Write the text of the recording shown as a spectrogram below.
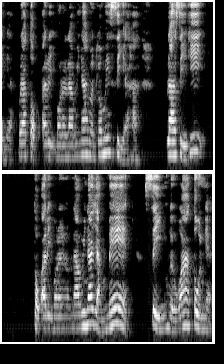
ตรเนี่ยเวลาตกอริมรณวินาศมันก็ไม่เสียค่ะ ราศีที่ตกอริมรณวินาศอย่างเมษ สิงห์หรือว่าตุลเนี่ย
